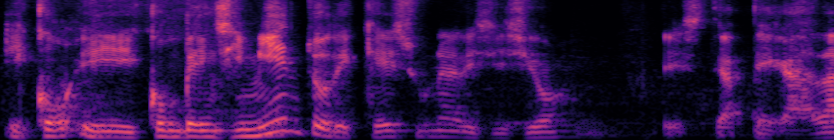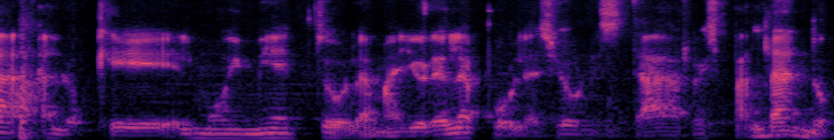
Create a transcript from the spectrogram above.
y, convencimiento de que es una decisión este, apegada a lo que el movimiento, la mayoría de la población está respaldando.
